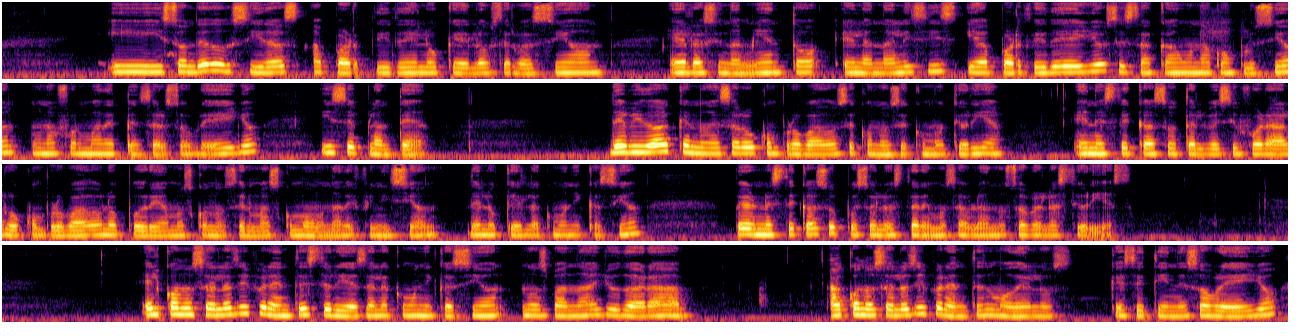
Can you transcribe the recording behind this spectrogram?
y son deducidas a partir de lo que es la observación, el racionamiento, el análisis y a partir de ello se saca una conclusión, una forma de pensar sobre ello y se plantea. Debido a que no es algo comprobado, se conoce como teoría. En este caso, tal vez si fuera algo comprobado, lo podríamos conocer más como una definición de lo que es la comunicación, pero en este caso, pues solo estaremos hablando sobre las teorías. El conocer las diferentes teorías de la comunicación nos van a ayudar a, a conocer los diferentes modelos que se tiene sobre ello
